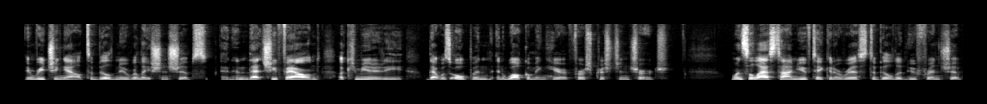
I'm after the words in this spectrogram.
in reaching out to build new relationships and that she found a community that was open and welcoming here at First Christian Church. When's the last time you've taken a risk to build a new friendship?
